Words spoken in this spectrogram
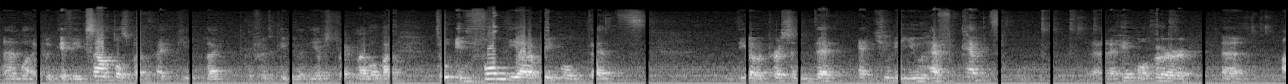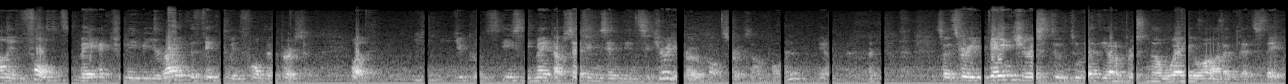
and well, I could give you examples, but I keep, prefer to keep it at the abstract level. But to inform the other people that the other person that actually you have kept uh, him or her uh, uninformed may actually be right the thing to inform that person. Well, you could easily make up settings in, in security protocols, for example. eh? Yeah. So it's very dangerous to, to let the other person know where you are at that stage.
